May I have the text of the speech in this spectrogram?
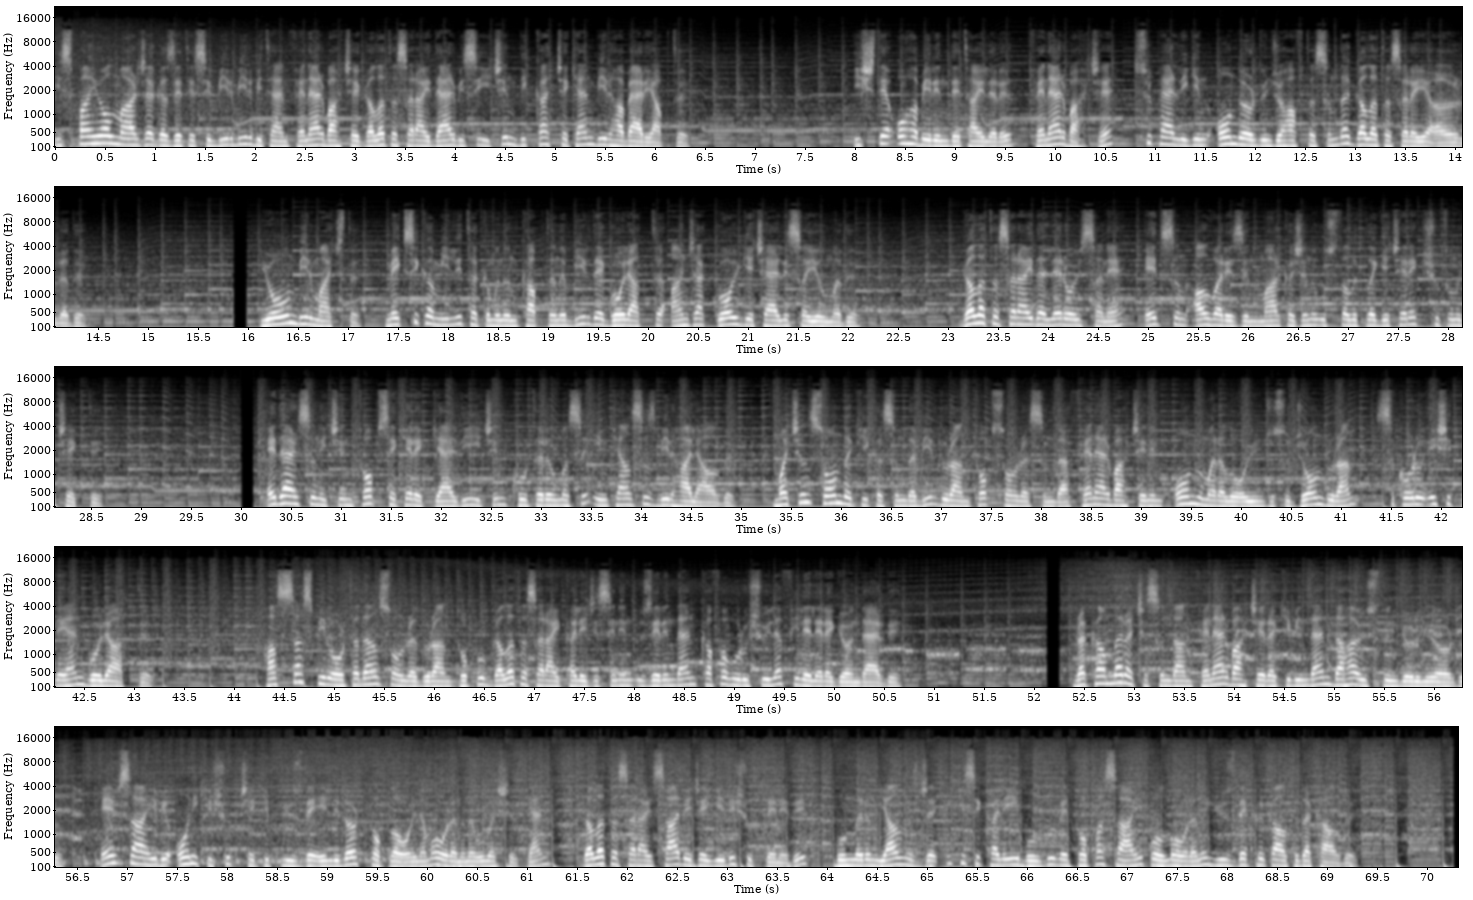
İspanyol Marca gazetesi 1-1 biten Fenerbahçe Galatasaray derbisi için dikkat çeken bir haber yaptı. İşte o haberin detayları, Fenerbahçe, Süper Lig'in 14. haftasında Galatasaray'ı ağırladı. Yoğun bir maçtı. Meksika milli takımının kaptanı bir de gol attı ancak gol geçerli sayılmadı. Galatasaray'da Leroy Sané, Edson Alvarez'in markajını ustalıkla geçerek şutunu çekti. Ederson için top sekerek geldiği için kurtarılması imkansız bir hal aldı. Maçın son dakikasında bir duran top sonrasında Fenerbahçe'nin 10 numaralı oyuncusu John Duran, skoru eşitleyen golü attı. Hassas bir ortadan sonra duran topu Galatasaray kalecisinin üzerinden kafa vuruşuyla filelere gönderdi. Rakamlar açısından Fenerbahçe rakibinden daha üstün görünüyordu. Ev sahibi 12 şut çekip %54 topla oynama oranına ulaşırken, Galatasaray sadece 7 şut denedi, bunların yalnızca ikisi kaleyi buldu ve topa sahip olma oranı %46'da kaldı.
